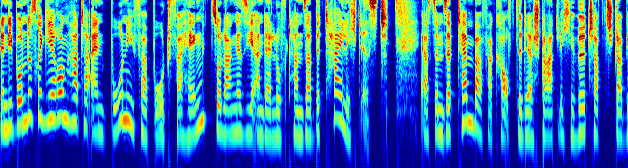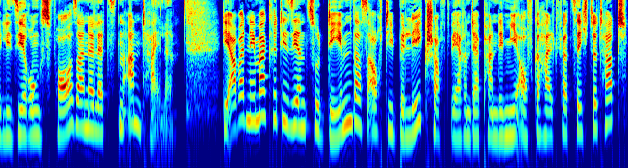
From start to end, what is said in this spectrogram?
Denn die Bundesregierung hatte ein Boniverbot verhängt, solange sie an der Lufthansa beteiligt ist. Erst im September verkaufte der staatliche Wirtschaftsstabilisierungsfonds seine letzten Anteile. Die Arbeitnehmer kritisieren zudem, dass auch die Belegschaft während der Pandemie auf Gehalt verzichtet hat.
